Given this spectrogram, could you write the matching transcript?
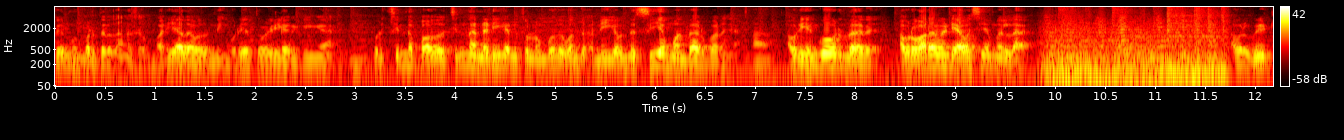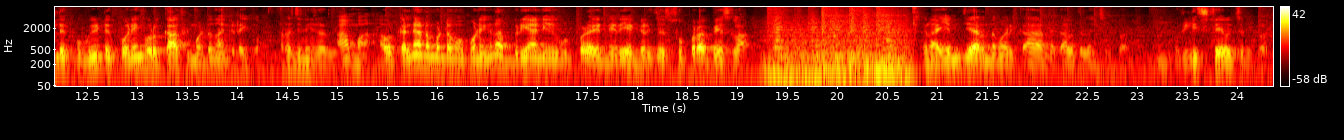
பெருமைப்படுத்துறது தானே சார். மரியாதை வந்து நீங்கள் ஒரே தொழிலில் இருக்கீங்க. ஒரு சின்ன அதாவது சின்ன நடிகர்னு சொல்லும்போது வந்து நீங்கள் வந்து சிஎம் வந்தார் பாருங்க. அவர் எங்கோ இருந்தார். அவர் வர வேண்டிய அவசியம் இல்லை. அவர் வீட்டுக்கு வீட்டுக்கு போனீங்க ஒரு காஃபி மட்டும்தான் கிடைக்கும். ரஜினி சார். ஆமாம் அவர் கல்யாண மண்டபம் போனீங்கன்னா பிரியாணி உட்பட நிறைய கிடைச்சி சூப்பராக பேசலாம். ஏன்னா எம்ஜிஆர் இந்த மாதிரி கா அந்த காலத்தில் வச்சுருப்பார். ஒரு லிஸ்ட்டே வச்சுருப்பார்.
